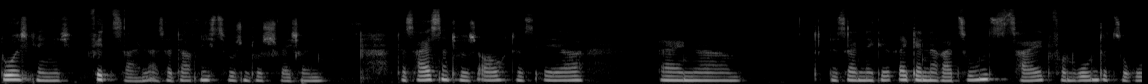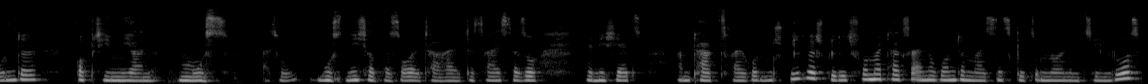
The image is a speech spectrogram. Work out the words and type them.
durchgängig fit sein. Also er darf nicht zwischendurch schwächeln. Das heißt natürlich auch, dass er eine, seine Regenerationszeit von Runde zu Runde optimieren muss. Also muss nicht, aber sollte halt. Das heißt also, wenn ich jetzt am Tag zwei Runden spiele, spiele ich vormittags eine Runde. Meistens geht es um neun um zehn los.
